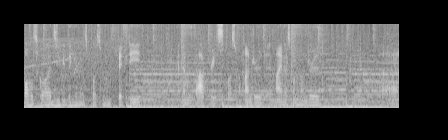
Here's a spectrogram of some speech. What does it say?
all squads, you can think of it as plus 150, and then with Valkyries plus 100 and minus 100. Uh,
